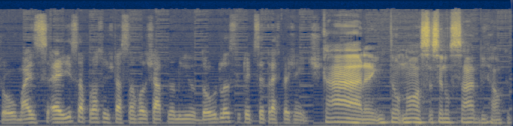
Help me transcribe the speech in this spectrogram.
Show, mas é isso, a próxima indicação eu vou deixar pro meu menino Douglas. O que, que você traz pra gente? Cara, então, nossa, você não sabe, Hulk, o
